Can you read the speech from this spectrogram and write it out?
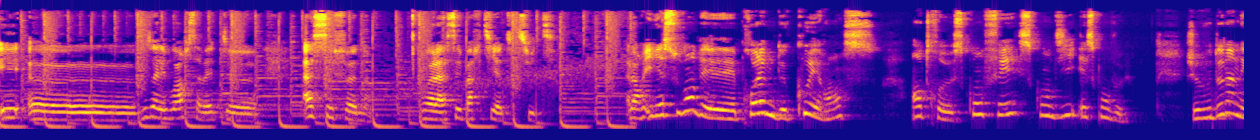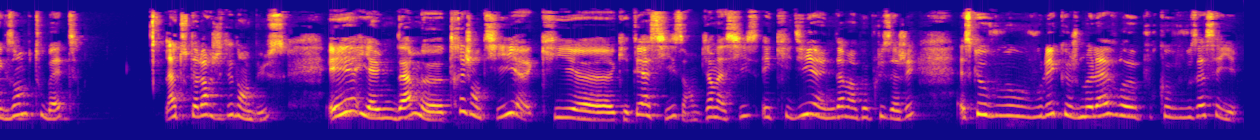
et euh, vous allez voir, ça va être euh, assez fun. Voilà, c'est parti, à tout de suite. Alors, il y a souvent des problèmes de cohérence entre ce qu'on fait, ce qu'on dit et ce qu'on veut. Je vous donner un exemple tout bête. Là, tout à l'heure, j'étais dans le bus et il y a une dame très gentille qui, qui était assise, hein, bien assise, et qui dit à une dame un peu plus âgée, est-ce que vous voulez que je me lève pour que vous vous asseyez?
